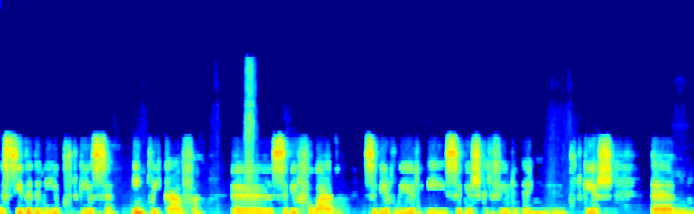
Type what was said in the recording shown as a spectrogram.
a cidadania portuguesa implicava uh, saber falar, saber ler e saber escrever em português um,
